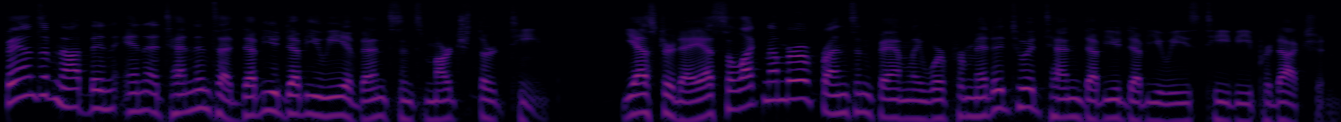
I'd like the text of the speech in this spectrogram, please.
Fans have not been in attendance at WWE events since March 13th. Yesterday, a select number of friends and family were permitted to attend WWE's TV production.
